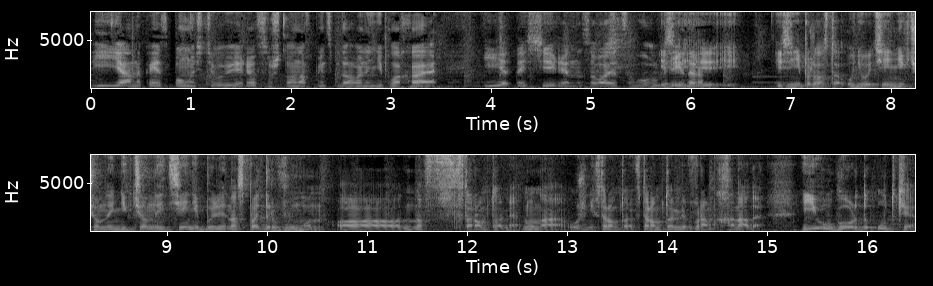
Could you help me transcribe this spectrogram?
И я наконец полностью уверился, что она в принципе довольно неплохая. И эта серия называется World Reader. и- и- Извини, пожалуйста, у него тени никчемные. Никчемные тени были на Spider-Woman э, на в- втором томе. Ну, на уже не втором томе, втором томе в рамках Ханада. И у города Утки.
